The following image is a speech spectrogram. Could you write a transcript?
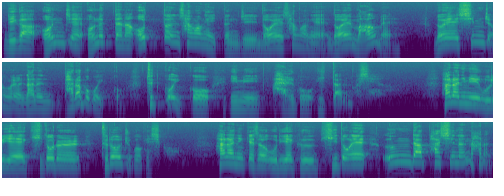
네가 언제 어느 때나 어떤 상황에 있든지 너의 상황에 너의 마음에 너의 심정을 나는 바라보고 있고 듣고 있고 이미 알고 있다는 것이에요. 하나님이 우리의 기도를 들어주고 계시고 하나님께서 우리의 그 기도에 응답하시는 하나님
